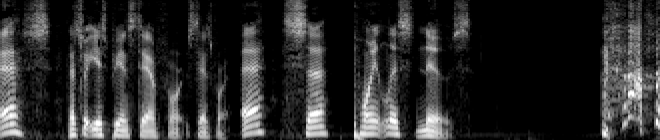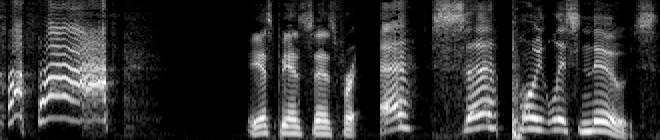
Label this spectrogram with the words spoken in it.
S. That's what ESPN stand for, stands for. S. Pointless news. ESPN stands for S. Pointless news.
